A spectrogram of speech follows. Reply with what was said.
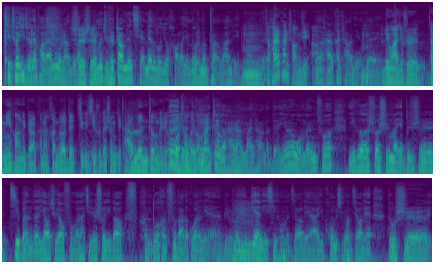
汽车一直在跑在路上，对吧？是是我们只是照明前面的路就好了，也没有什么转弯这一块。嗯，对这还是看场景啊。嗯，还是看场景，对。嗯，另外就是在民航里边，可能很多的这个技术的升级，它要论证的这个过程会更漫长。这个还是很漫长的。对，因为我们说一个设施嘛，也不是基本的要求要符合，它其实涉及到很多很复杂的关联，比如说与嗯电力系统的交联啊，与控制系统的交联，都是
